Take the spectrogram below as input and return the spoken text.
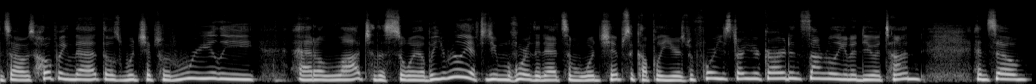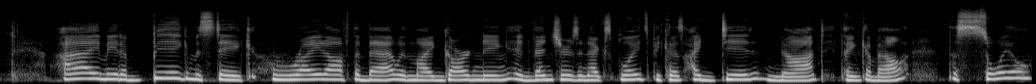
and so I was hoping that those wood chips would really add a lot to the soil, but you really have to do more than add some wood chips a couple of years before you start your garden. It's not really going to do a ton. And so I made a big mistake right off the bat with my gardening adventures and exploits because I did not think about the soil.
